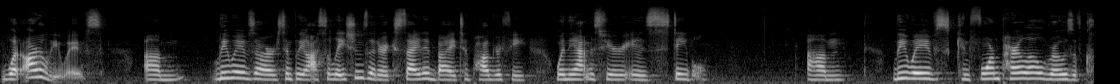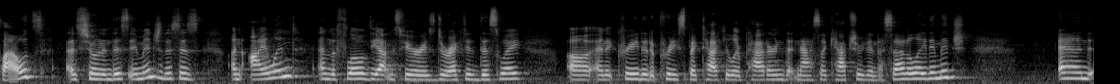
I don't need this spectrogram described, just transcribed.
What are Lee waves? Um, Lee waves are simply oscillations that are excited by topography when the atmosphere is stable. Um, Lee waves can form parallel rows of clouds, as shown in this image. This is an island, and the flow of the atmosphere is directed this way, uh, and it created a pretty spectacular pattern that NASA captured in a satellite image. And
